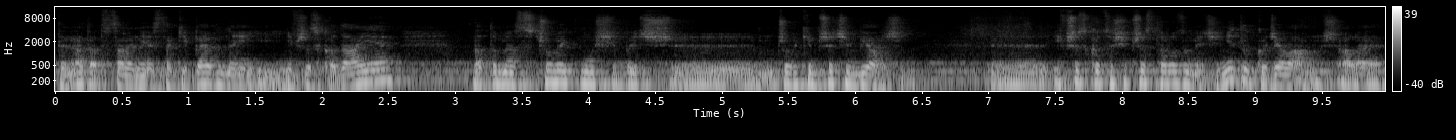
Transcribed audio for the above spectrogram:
ten etat wcale nie jest taki pewny i nie wszystko daje. Natomiast człowiek musi być y, człowiekiem przedsiębiorczym. I wszystko, co się przez to rozumie, czyli nie tylko działalność, ale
